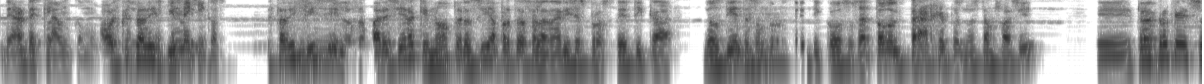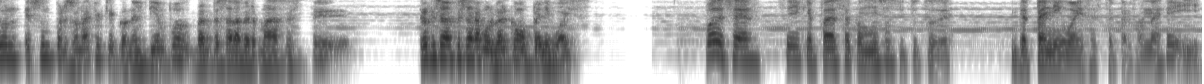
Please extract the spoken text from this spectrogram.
de Art the Clown como Oh, es que está difícil. en México. Está difícil, o sea, pareciera que no, pero sí, aparte, o sea, la nariz es prostética, los dientes son prostéticos, o sea, todo el traje, pues no es tan fácil. Eh, pero creo que es un, es un personaje que con el tiempo va a empezar a ver más, este, creo que se va a empezar a volver como Pennywise. Puede ser, sí, que puede ser como un sustituto de, de Pennywise este personaje. Y,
